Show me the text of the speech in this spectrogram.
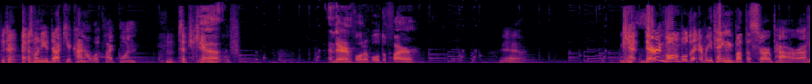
Because when you duck, you kind of look like one, hmm. except you can't Yeah. move. And they're invulnerable to fire. Yeah. Yeah, they're invulnerable to everything but the star power up,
